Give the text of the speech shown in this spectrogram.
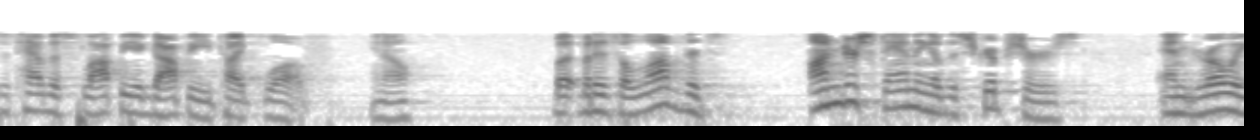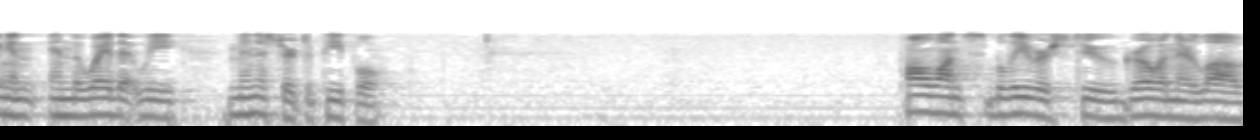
just have the sloppy agape type love, you know. But but it's a love that's understanding of the scriptures and growing in, in the way that we minister to people. Paul wants believers to grow in their love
